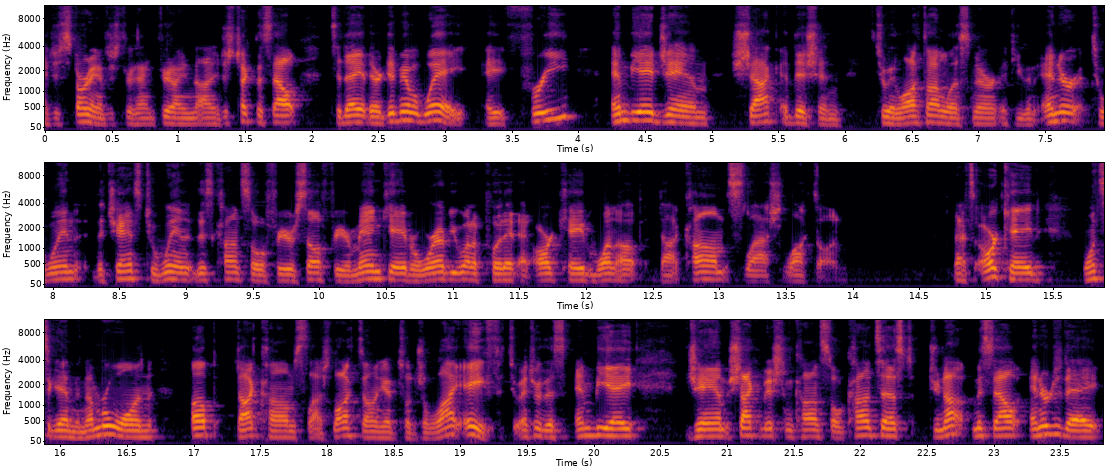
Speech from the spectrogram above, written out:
Just starting at just $3.99. Just check this out today. They're giving away a free NBA Jam Shaq Edition to a locked on listener. If you can enter to win the chance to win this console for yourself, for your man cave, or wherever you want to put it at arcade1up.com slash locked on. That's arcade. Once again, the number one up.com slash locked on. You have until July 8th to enter this NBA Jam Shaq Edition console contest. Do not miss out. Enter today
